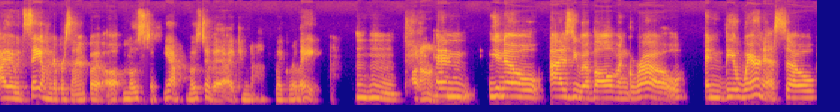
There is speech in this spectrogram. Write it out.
I would say 100%, but uh, most of yeah, most of it I can like relate. Mm-hmm. And, you know, as you evolve and grow, and the awareness. So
